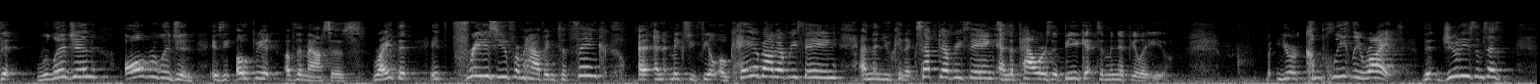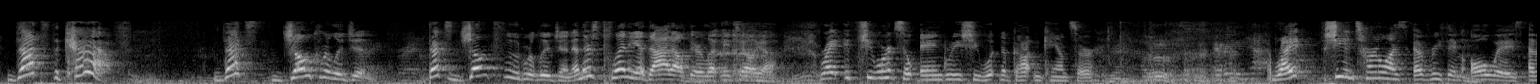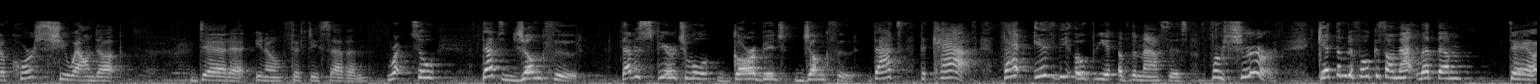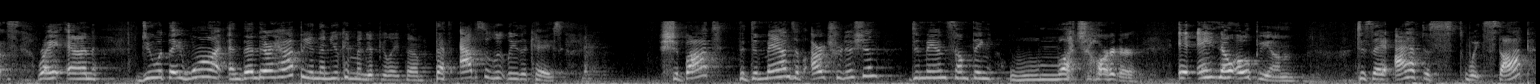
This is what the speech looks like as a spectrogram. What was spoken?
That religion, all religion, is the opiate of the masses, right? That it frees you from having to think and, and it makes you feel okay about everything and then you can accept everything and the powers that be get to manipulate you. But you're completely right that Judaism says that's the calf. That's junk religion. That's junk food religion. And there's plenty of that out there, let me tell you. Right? If she weren't so angry, she wouldn't have gotten cancer. Right? She internalized everything mm. always. And of course, she wound up dead at, you know, 57. Right? So that's junk food. That is spiritual garbage junk food. That's the calf. That is the opiate of the masses, for sure. Get them to focus on that, let them dance, right? And do what they want, and then they're happy, and then you can manipulate them. That's absolutely the case. Shabbat, the demands of our tradition, demand something much harder. It ain't no opium to say, I have to, st- wait, stop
